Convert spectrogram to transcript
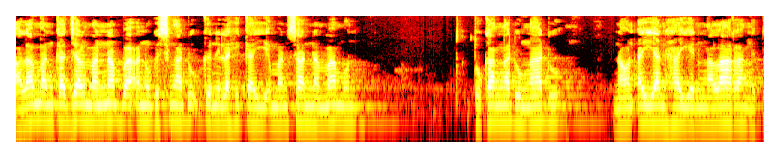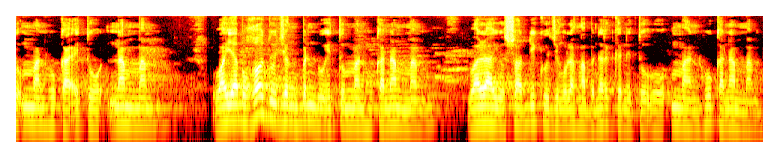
alaman kajjalman naba anuges ngadu ke nilahi kayman sana mamun. Tukang ngadu-ngadu naon ayan hayen ngalarang itu eman huka itu namam waya bukhodu jeng bendu itu man huka namam wala yusadiku jeng ulah ngabenerkeun itu man huka namam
